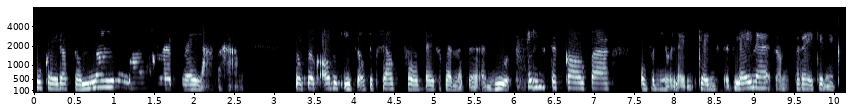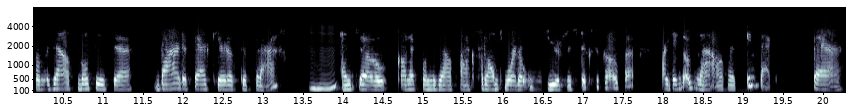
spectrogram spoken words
Hoe kun je dat zo lang mogelijk mee laten gaan? dat is ook altijd iets als ik zelf bijvoorbeeld bezig ben met een, nieuwe kledingstuk kopen of een nieuwe kledingstuk lenen, dan bereken ik voor mezelf wat is de waarde per keer dat ik het draag. Mm En zo kan ik voor mezelf vaak verantwoorden om duurdere stuks te kopen. Maar ik denk ook na over het impact per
